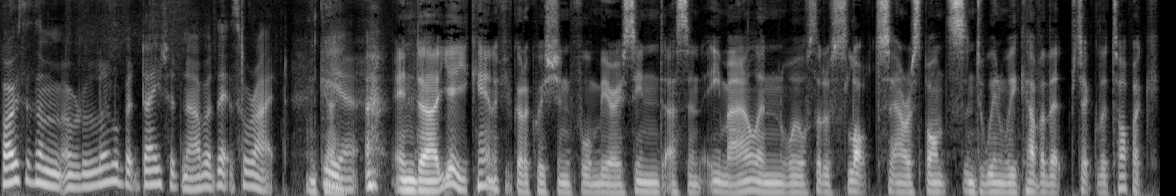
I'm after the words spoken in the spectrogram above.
both of them are a little bit dated now, but that's all right. Okay. Yeah. And uh, yeah, you can, if you've got a question for Mary, send us an email and we'll sort of slot our response into when we cover that particular topic.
